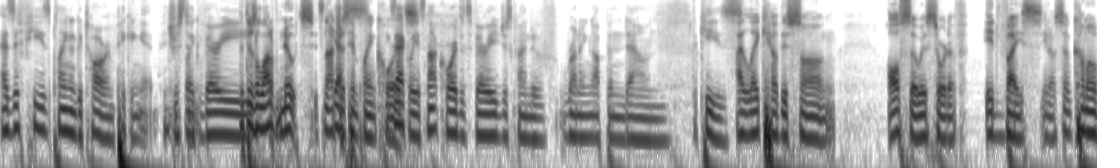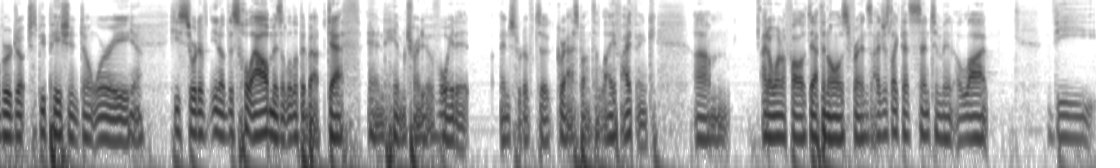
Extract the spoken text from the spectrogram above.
as if he's playing a guitar and picking it. It's Interesting. like very. But there's a lot of notes. It's not just him Yes, playing chords. Exactly, it's not chords. It's very just kind of running up and down the keys. I like how this song also is sort of advice. You know, some come over, don't just be patient, don't worry. Yeah. He's sort of, you know, this whole album is a little bit about death and him trying to avoid it and sort of to grasp onto life. I think. Um, I don't want to follow death and all his friends. I just like that sentiment a lot. The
